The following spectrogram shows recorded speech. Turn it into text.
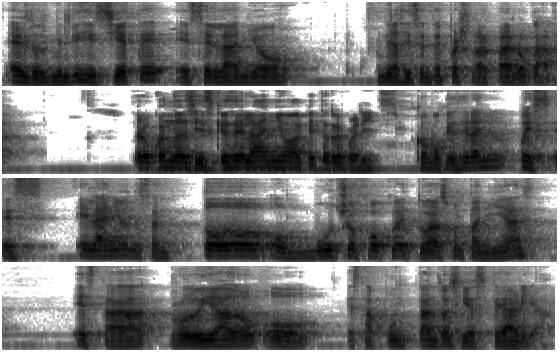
el 2017 es el año del asistente personal para el hogar. Pero cuando decís que es el año, ¿a qué te referís? Como que es el año, pues es el año donde están todo o mucho foco de todas las compañías está rodeado o está apuntando hacia este área.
